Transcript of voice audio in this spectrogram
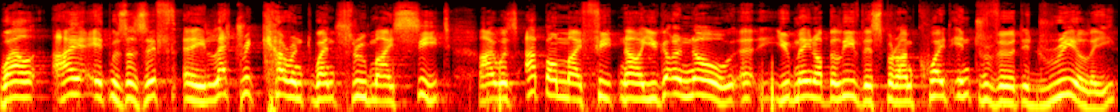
Well, I, it was as if an electric current went through my seat. I was up on my feet. Now, you got to know, uh, you may not believe this, but I'm quite introverted, really.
